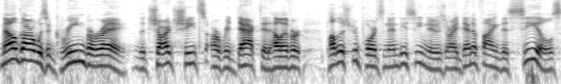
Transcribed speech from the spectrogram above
Melgar was a Green Beret. The charge sheets are redacted. However, published reports in NBC News are identifying the SEALs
